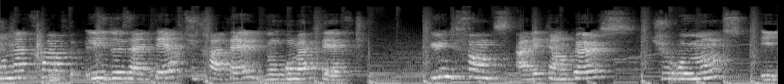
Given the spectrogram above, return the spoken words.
On attrape les deux haltères, tu te rappelles, donc on va faire une fente avec un pulse, tu remontes et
